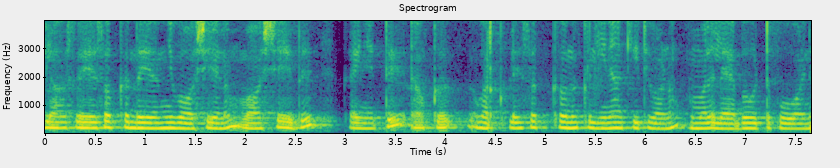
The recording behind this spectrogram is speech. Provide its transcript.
ഗ്ലാസ് വെയേഴ്സൊക്കെ എന്തായാലും ഇനി വാഷ് ചെയ്യണം. വാഷ് ചെയ്ത് കഴിഞ്ഞിട്ട് ഒക്കെ വർക്ക് പ്ലേസ് ഒക്കെ ഒന്ന് ക്ലീൻ ആക്കിയിട്ട് വേണം നമ്മൾ ലാബ് വിട്ട് പോകാൻ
